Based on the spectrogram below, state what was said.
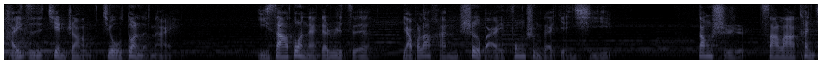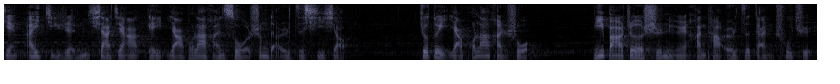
孩子渐长就断了奶。以撒断奶的日子，亚伯拉罕设摆丰盛的筵席。当时，撒拉看见埃及人夏甲给亚伯拉罕所生的儿子细小。就对亚伯拉罕说：“你把这使女和她儿子赶出去，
